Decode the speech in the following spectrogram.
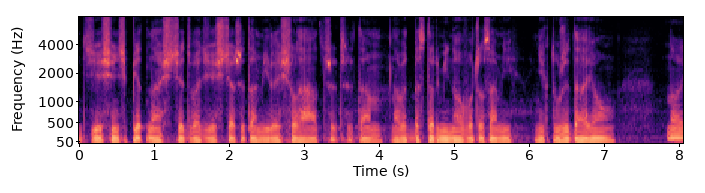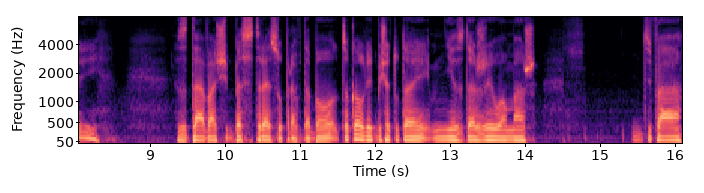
10, 15, 20, czy tam ileś lat, czy, czy tam nawet bezterminowo czasami niektórzy dają. No i zdawać bez stresu, prawda? Bo cokolwiek by się tutaj nie zdarzyło, masz dwa,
